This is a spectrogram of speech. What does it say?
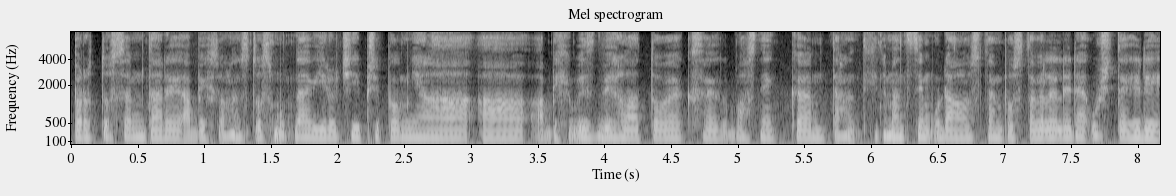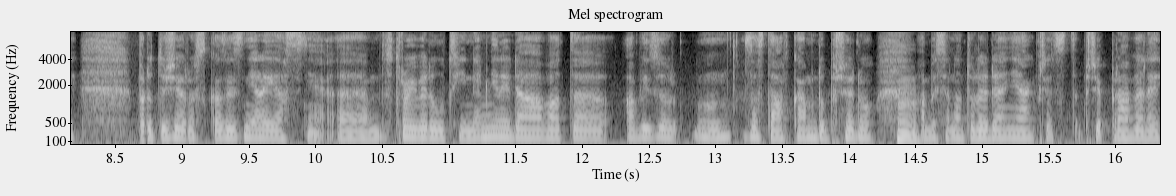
proto jsem tady, abych tohle to smutné výročí připomněla a abych vyzdvihla to, jak se vlastně k těm událostem postavili lidé už tehdy, protože rozkazy zněly jasně. Eh, strojvedoucí neměli dávat avizo hm, zastávkám dopředu, hmm. aby se na to lidé nějak připravili.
